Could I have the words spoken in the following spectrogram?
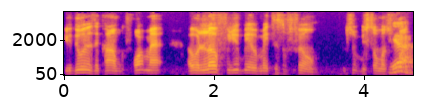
you're doing this in comic format. I would love for you to be able to make this a film. This would be so much Yeah. fun.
